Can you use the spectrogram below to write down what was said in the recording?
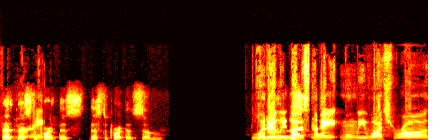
that that's right. the part that's that's the part that's um literally last night when we watched Raw,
